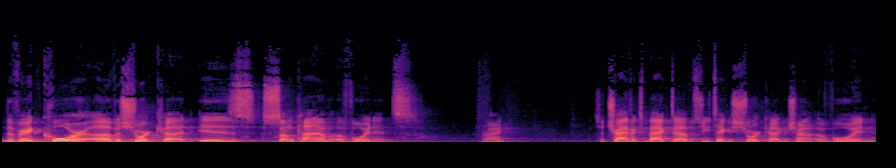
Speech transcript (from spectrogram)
the very core of a shortcut is some kind of avoidance, right? So traffic's backed up, so you take a shortcut. You're trying to avoid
